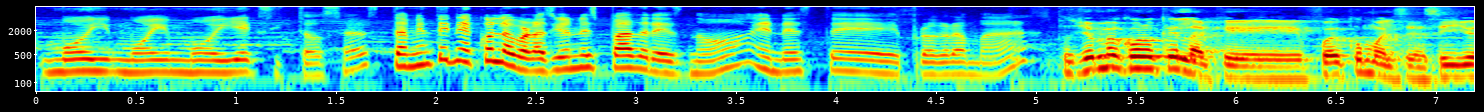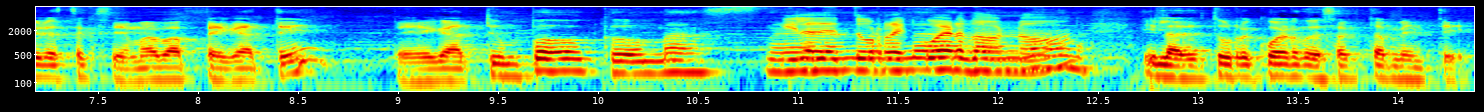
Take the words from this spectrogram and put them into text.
muy, muy, muy exitosas. También tenía colaboraciones padres, ¿no? En este programa. Pues yo me acuerdo que la que fue como el sencillo era esta que se llamaba Pégate. Pégate un poco más. Y la de Tu Recuerdo, ¿no? Y la de tu recuerdo, exactamente.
